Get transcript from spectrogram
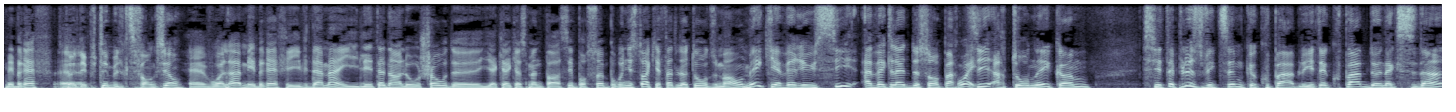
Mais bref. C'est un euh, député multifonction. Euh, voilà, mais bref, évidemment, il était dans l'eau chaude euh, il y a quelques semaines passées pour ça, pour une histoire qui a fait le tour du monde. Mais qui avait réussi, avec l'aide de son parti, à retourner comme s'il était plus victime que coupable. Il était coupable d'un accident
